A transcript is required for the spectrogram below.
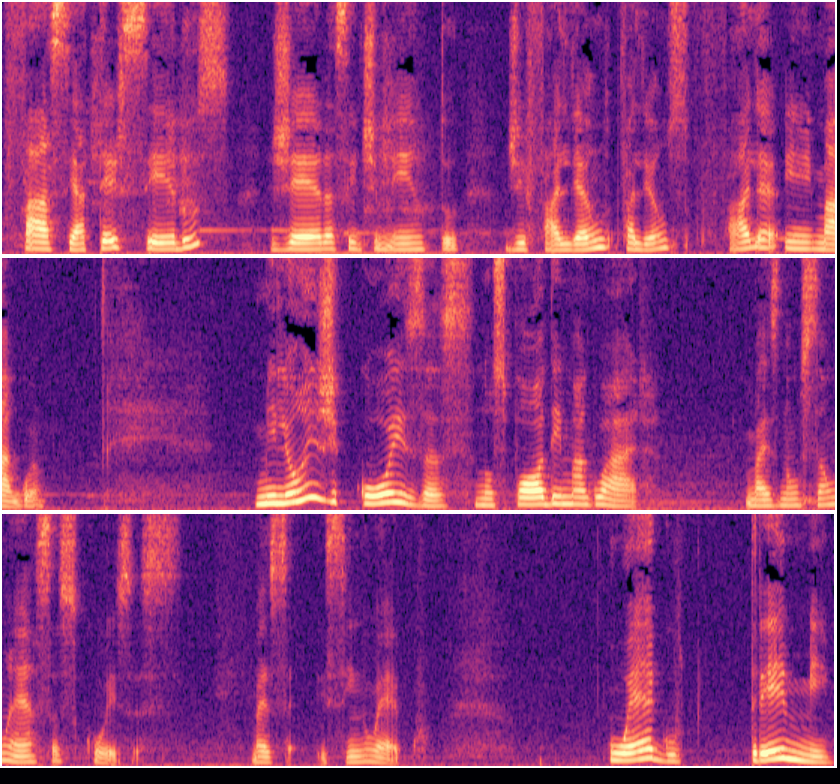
face a terceiros gera sentimento de falhão, falhão, falha e mágoa. Milhões de coisas nos podem magoar, mas não são essas coisas, mas sim o ego. O ego treme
